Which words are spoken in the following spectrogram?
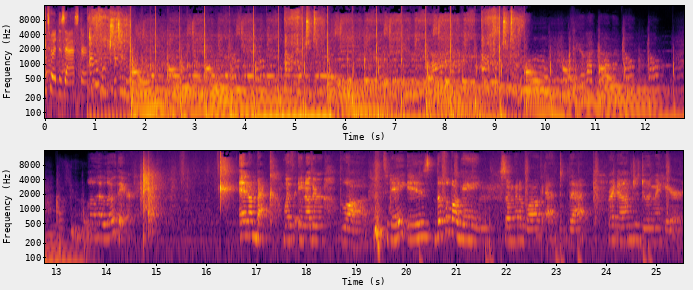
into a disaster. Well, hello there. And I'm back with another vlog. Today is the football game. So I'm gonna vlog at that. Right now I'm just doing my hair.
